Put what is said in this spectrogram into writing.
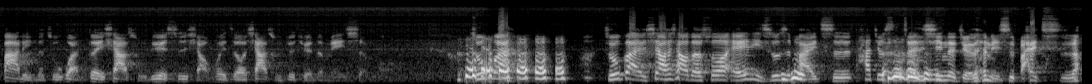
霸凌的主管对下属略施小惠之后，下属就觉得没什么。主管 主管笑笑的说：“哎，你是不是白痴？”他就是真心的觉得你是白痴啊。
